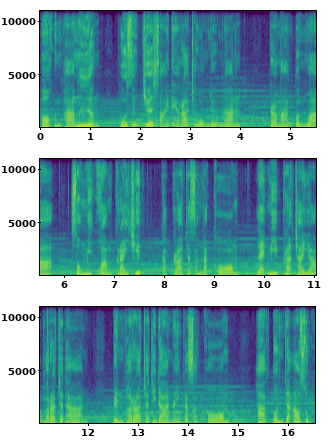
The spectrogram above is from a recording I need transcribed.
พ่อขุนผาเมือง ผู้สืบเชื้อสายแต่ราชวงศ์เดิมนั้น ประมาณตนว่า ทรงมีความใกล้ชิดกับราชสำนักขอม และมีพระชายาพระราชทาน เป็นพระราชธิดาในกษัตริย์ขอม หากตนจะเอาสุขโข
